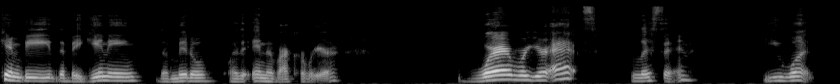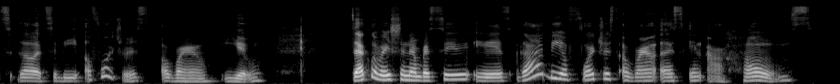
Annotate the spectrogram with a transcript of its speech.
can be the beginning, the middle, or the end of our career. Wherever you're at, listen, you want God to be a fortress around you. Declaration number two is God be a fortress around us in our homes.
